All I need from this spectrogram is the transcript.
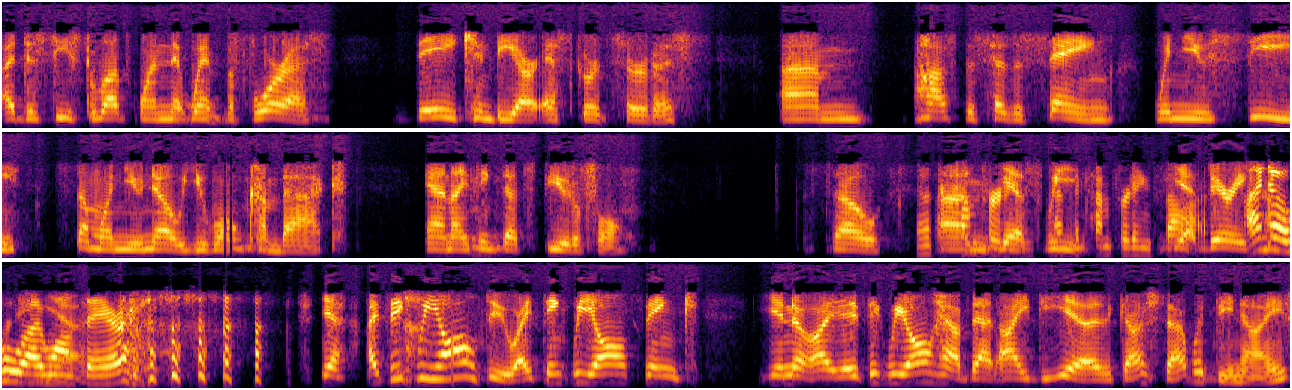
a deceased loved one that went before us. They can be our escort service. Um, hospice has a saying: "When you see someone you know, you won't come back," and I think that's beautiful. So that's um, comforting. Yes, we, that's a comforting thought. Yeah, very. I know who I want there. Yeah, I think we all do. I think we all think, you know, I, I think we all have that idea. Gosh, that would be nice.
